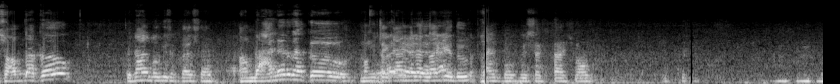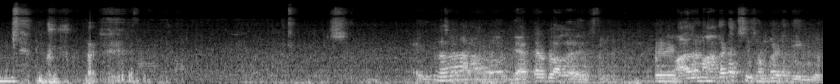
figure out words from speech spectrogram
शॉप दाखव. ते काय बघू शकता शॉप बॅनर दाखव. मग ते कॅमेरा दाखव तू. काय बघू शकता शॉप बॅकर ब्लॉगर आहे मला मागं टाकशील शंभर टक्के एक दिवस.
